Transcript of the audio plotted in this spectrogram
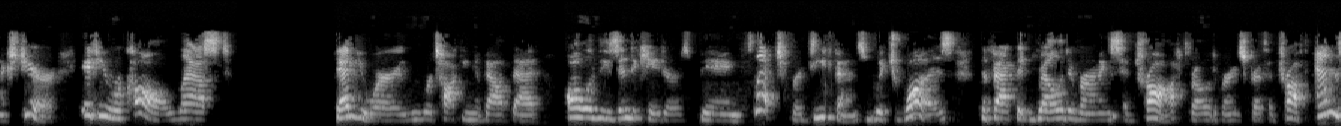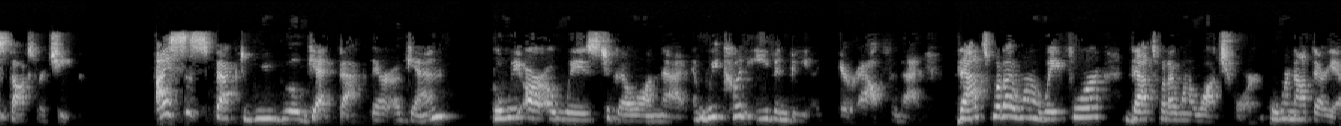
next year. If you recall, last February, we were talking about that all of these indicators being flipped for defense, which was the fact that relative earnings had troughed, relative earnings growth had troughed, and the stocks were cheap. I suspect we will get back there again, but we are a ways to go on that. And we could even be a year out for that. That's what I want to wait for. That's what I want to watch for, but we're not there yet.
